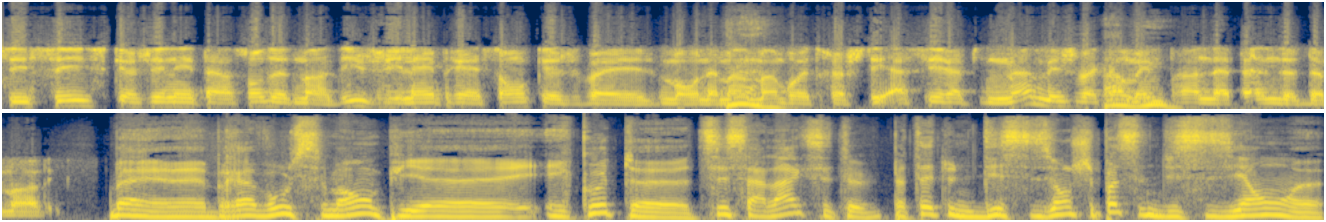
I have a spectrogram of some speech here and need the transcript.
c'est ce que j'ai l'intention de demander. J'ai l'impression que je vais mon amendement va être rejeté assez rapidement, mais je vais quand ah même prendre la peine de le demander. Ben euh, bravo Simon. Puis euh, écoute, tu sais, ça a l'air que c'est peut-être une décision. Je sais pas si c'est une décision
